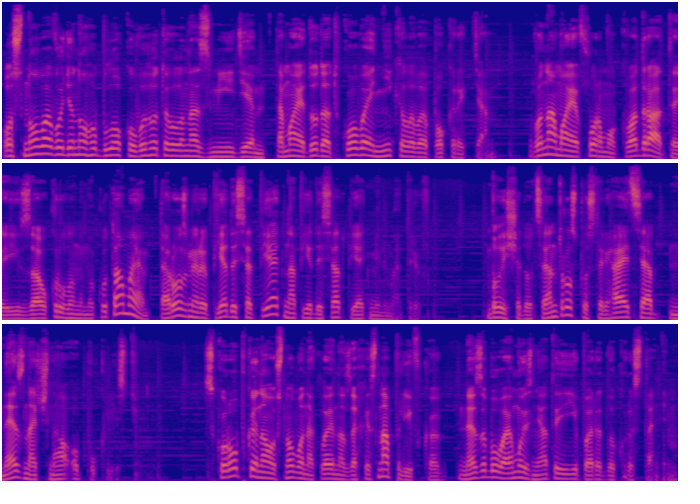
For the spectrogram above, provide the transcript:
Основа водяного блоку виготовлена з міді та має додаткове нікелеве покриття. Вона має форму квадрата із заокругленими кутами та розміри 55 на 55 мм. Ближче до центру спостерігається незначна опуклість. З коробки на основу наклеєна захисна плівка. Не забуваємо зняти її перед використанням.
